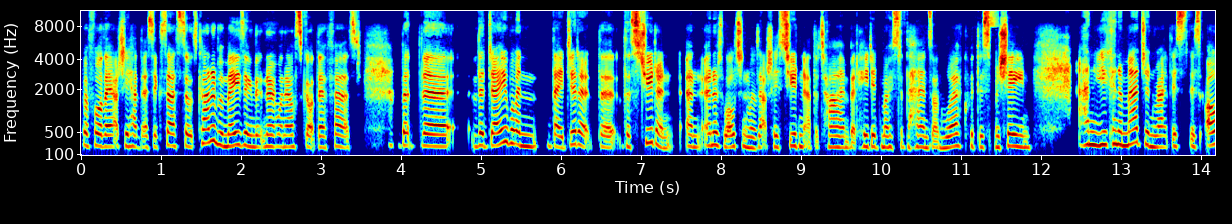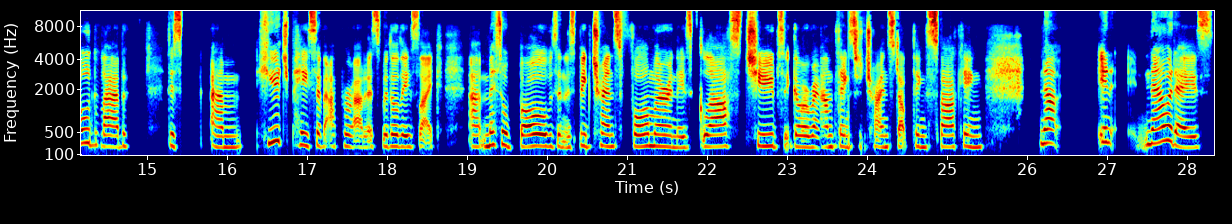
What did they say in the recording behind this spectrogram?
before they actually had their success. So it's kind of amazing that no one else got there first. But the the day when they did it, the the student and Ernest Walton was actually a student at the time, but he did most of the hands-on work with this machine, and you can imagine, right? This this old lab, this um, huge piece of apparatus with all these like uh, metal bulbs and this big transformer and these glass tubes that go around things to try and stop things sparking. Now, in nowadays,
